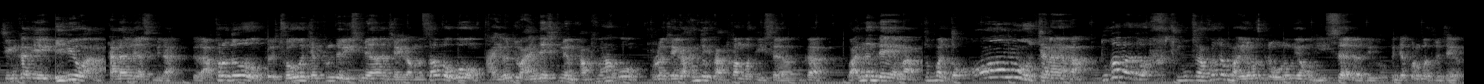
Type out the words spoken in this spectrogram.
지금까지 리뷰와 달람이었습니다. 그 앞으로도 그 좋은 제품들이 있으면 저희가 한번 써보고 아 이건 좀 아닌데 싶으면 반품하고 물론 저희가 한두 개 반품한 것도 있어요. 그러니까 왔는데 막 정말 너무 있잖아요. 막 누가 봐도 아, 중국산 허접 막 이런 것들 오는 경우도 있어요. 그리고 근데 그런 것들 저희가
